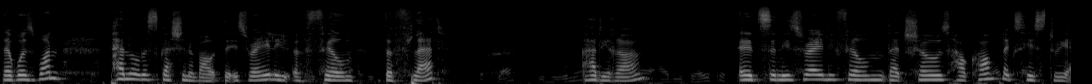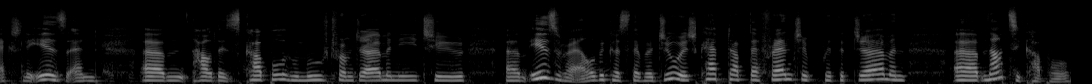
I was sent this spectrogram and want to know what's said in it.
There was one panel discussion about the Israeli uh, film The Flat, Hadira, it's an Israeli film that shows how complex history actually is and um, how this couple who moved from Germany to um, Israel because they were Jewish kept up their friendship with the German uh, Nazi couple.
